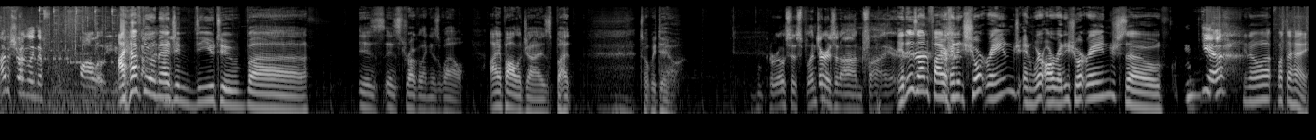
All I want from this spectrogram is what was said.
I'm struggling to follow you. I have to imagine the YouTube uh, is is struggling as well. I apologize, but it's what we do. Corrosive Splinter isn't on fire. It is on fire, and it's short range, and we're already short range, so Yeah. you know what? What the hey?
